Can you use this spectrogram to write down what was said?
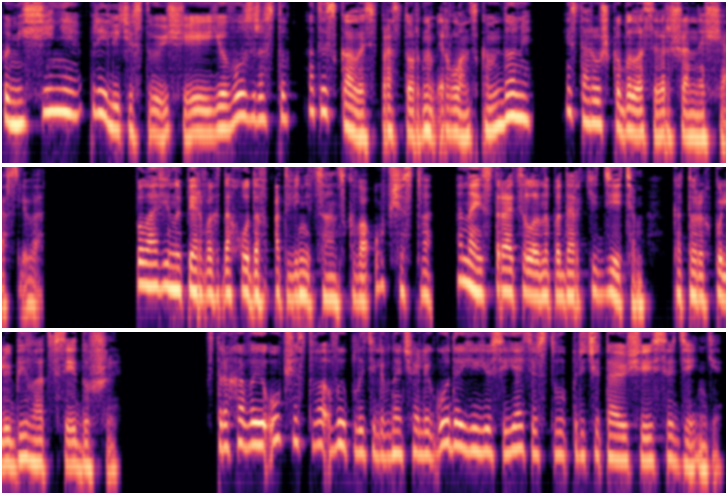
Помещение, приличествующее ее возрасту, отыскалось в просторном ирландском доме, и старушка была совершенно счастлива. Половину первых доходов от венецианского общества она истратила на подарки детям, которых полюбила от всей души. Страховые общества выплатили в начале года ее сиятельству причитающиеся деньги.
